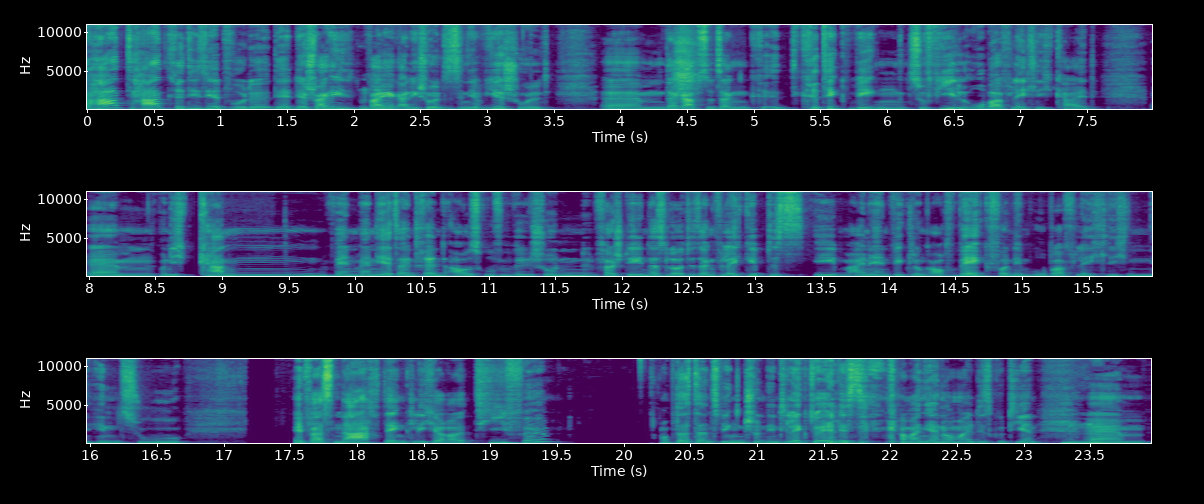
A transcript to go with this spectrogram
Hart, hart kritisiert wurde. Der, der Shaggy mhm. war ja gar nicht schuld, das sind ja wir schuld. Ähm, da gab es sozusagen Kritik wegen zu viel Oberflächlichkeit. Ähm, und ich kann, wenn man jetzt einen Trend ausrufen will, schon verstehen, dass Leute sagen, vielleicht gibt es eben eine Entwicklung auch weg von dem Oberflächlichen hin zu etwas nachdenklicherer Tiefe. Ob das dann zwingend schon intellektuell ist, kann man ja nochmal diskutieren. Mhm. Ähm,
